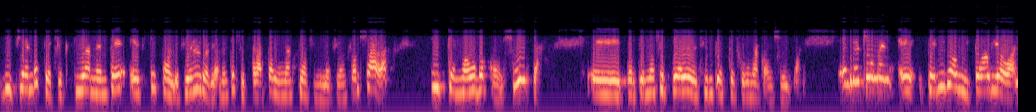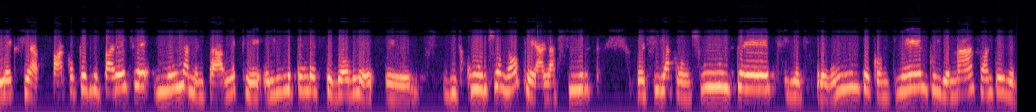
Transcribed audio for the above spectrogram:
diciendo que efectivamente este establecido en el reglamento se trata de una asimilación forzada y que no hubo consulta, eh, porque no se puede decir que esto fue una consulta. En resumen, querido auditorio, Alexia, Paco, pues me parece muy lamentable que el INE tenga este doble discurso, ¿no? Que a la CIRC pues sí la consulte, si les pregunte con tiempo y demás antes de,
